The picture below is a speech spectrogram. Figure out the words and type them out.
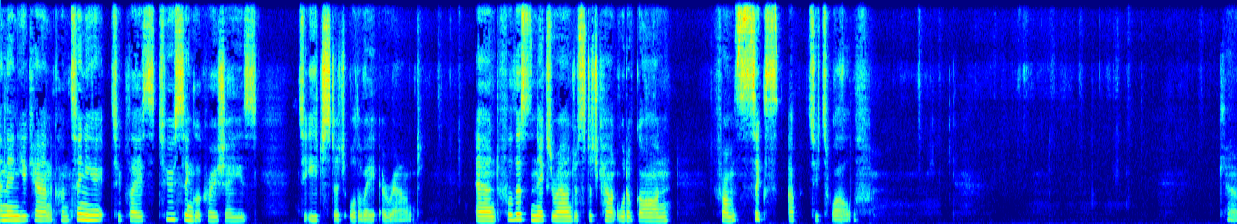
And then you can continue to place two single crochets to each stitch all the way around. And for this next round, your stitch count would have gone from 6 up to 12. Okay.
